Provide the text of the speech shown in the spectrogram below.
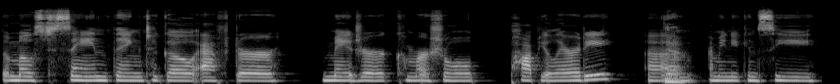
the most sane thing to go after major commercial popularity. Um, Yeah. I mean, you can see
